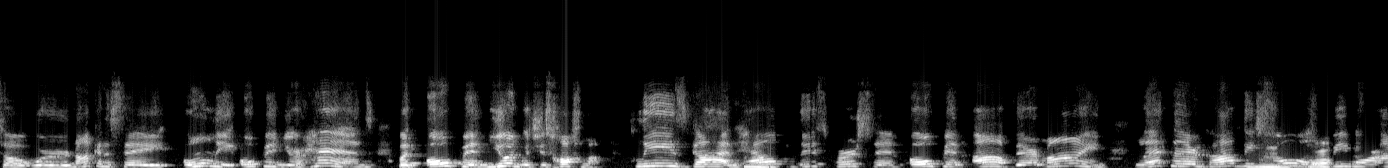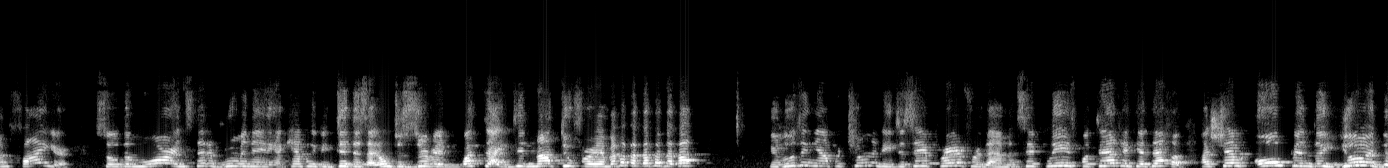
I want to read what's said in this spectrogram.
So we're not going to say only open your hands, but open yud, which is chokhmah. Please, God, help this person open up their mind. Let their godly Mm, soul wow. be more on fire. So the more, instead of ruminating, I can't believe he did this, I don't deserve it, what I did not do for him, blah, blah, blah, you're losing the opportunity to say a prayer for them and say, please. Hashem, open the yud,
